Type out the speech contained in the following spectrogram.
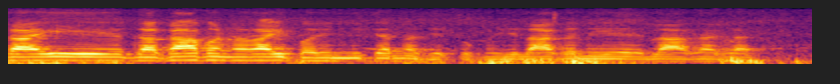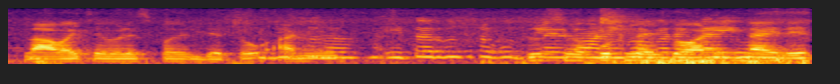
गाई गा गाभण राईपर्यंत मी त्यांना देतो. म्हणजे लागण लागायला लावायच्या वेळेसपर्यंत देतो. आणि इतर दुसरं कुठलंही दुसरं टॉनिक कुठलंही वगैरे टॉनिक नाही देत.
